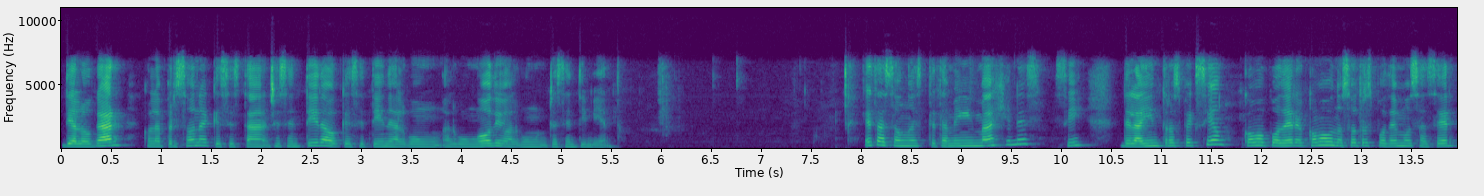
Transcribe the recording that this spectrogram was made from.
dialogar con la persona que se está resentida o que se tiene algún, algún odio, algún resentimiento. Estas son este, también imágenes ¿sí? de la introspección, cómo, nosotros podemos hacer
